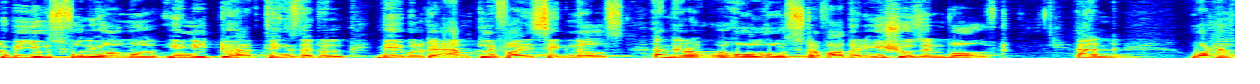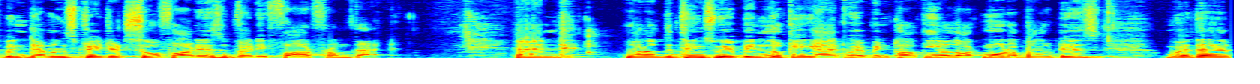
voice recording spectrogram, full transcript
to be useful, you almost, you need to have things that will be able to amplify signals, and there are a whole host of other issues involved. And what has been demonstrated so far is very far from that. And one of the things we have been looking at, we have been talking a lot more about is whether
